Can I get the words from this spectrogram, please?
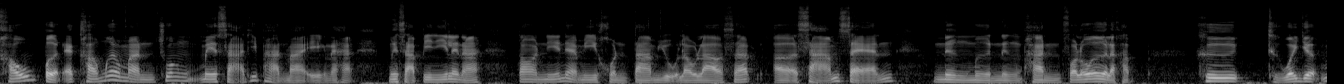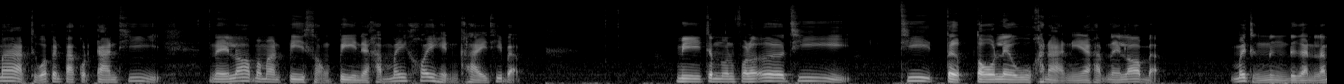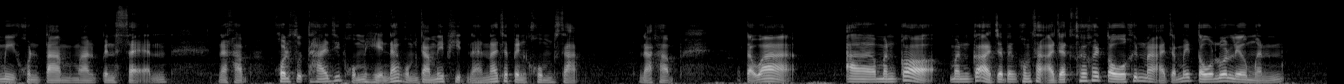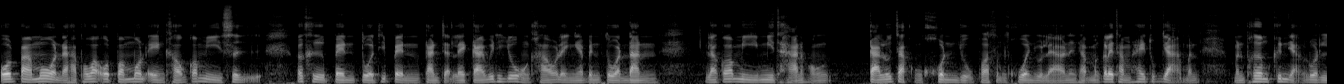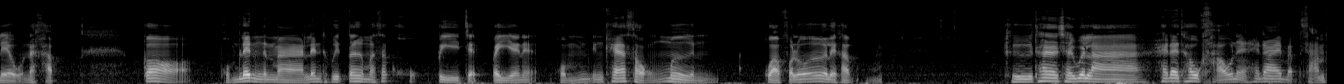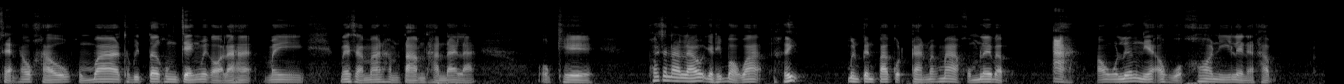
เขาเปิดแอคเคาท์เมื่อประมาณช่วงเมษาที่ผ่านมาเองนะฮะเมษาปีนี้เลยนะ ตอนนี้เนี่ยมีคนตามอยู่ราวๆสักสามแสนหนึ่งหมื่นหนึ่งพัน follower แล้วครับ คือถือว่าเยอะมาก ถือว่าเป็นปรากฏการณ์ที่ในรอบประมาณปี 2 ปีเนี่ยครับ ไม่ค่อยเห็นใครที่แบบ มีจำนวน follower ที่ที่เติบโตเร็วขนาดนี้ครับ ในรอบแบบไม่ถึง 1 เดือน แล้วมีคนตามประมาณเป็นแสนนะครับ คนสุดท้ายที่ผมเห็นถ้าผมจำไม่ผิดนะ น่าจะเป็นคมศักนะครับ แต่ว่า เออมันก็มันก็อาจจะเป็นคมศักอาจจะค่อยๆโตขึ้นมาอาจจะไม่โตรวดเร็วเหมือนโอ๊ตปาโมดนะครับเพราะว่าโอ๊ตปาโมดเองเขาก็มีสื่อก็คือเป็นตัวที่เป็นการจัดรายการวิทยุของเขาอะไรเงี้ยเป็นตัวดัน แล้วก็มีมีฐานของการรู้จักของคนอยู่พอสมควรอยู่แล้วนะครับ มันก็เลยทำให้ทุกอย่างมันมันเพิ่มขึ้นอย่างรวดเร็วนะครับ ก็ผมเล่นกันมาเล่น Twitter มาสัก 6 ปี 7 ปีเนี่ย ผมยังแค่ 20,000 กว่า follower เลยครับ คือถ้าจะใช้เวลาให้ได้เท่าเขาเนี่ยให้ได้แบบ3 0 0แสนเท่าเขา ผมว่า Twitter คงเจ๊งไปก่อนแล้วฮะ ไม่ไม่สามารถทำตามทันได้แล้วโอเค เพราะฉะนั้นแล้วอย่างที่บอกว่าเฮ้ยมันเป็นปรากฏการณ์มากๆ ผมเลยแบบอะเอาเรื่องนี้เอาหัวข้อนี้เลยนะครับ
